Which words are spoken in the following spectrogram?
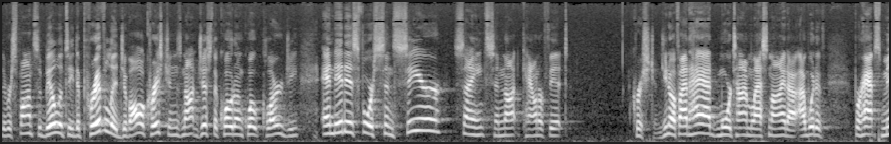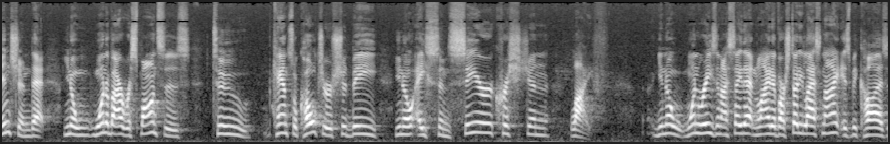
the responsibility, the privilege of all Christians, not just the quote unquote clergy, and it is for sincere saints and not counterfeit Christians. You know, if I'd had more time last night, I, I would have perhaps mentioned that, you know, one of our responses to cancel culture should be, you know, a sincere Christian life. You know, one reason I say that in light of our study last night is because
